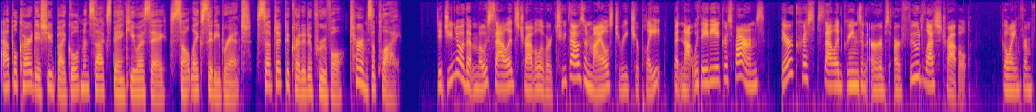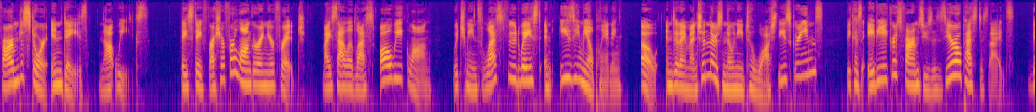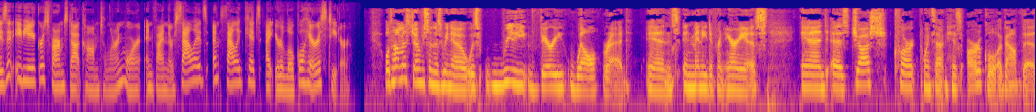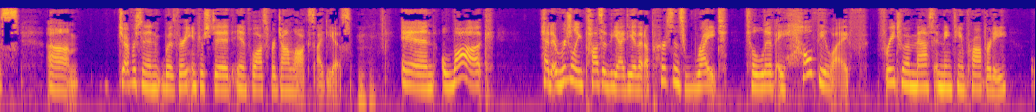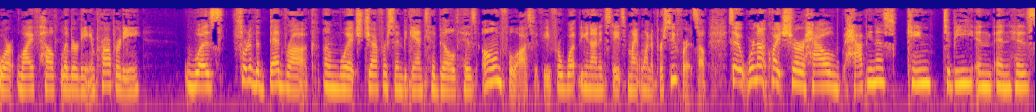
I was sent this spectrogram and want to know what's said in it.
Apple Card issued by Goldman Sachs Bank USA, Salt Lake City branch, subject to credit approval. Terms apply. Did you know that most salads travel over 2,000 miles to reach your plate? But not with 80 Acres Farms. Their crisp salad greens and herbs are food less traveled, going from farm to store in days, not weeks. They stay fresher for longer in your fridge. My salad lasts all week long, which means less food waste and easy meal planning. Oh, and did I mention there's no need to wash these greens? Because 80 Acres Farms uses zero pesticides. Visit 80acresfarms.com to learn more and find their salads and salad kits at your local Harris Teeter. Well, Thomas Jefferson, as we know, was really very well read and in many different areas. And as Josh Clark points out in his article about this, um, Jefferson was very interested in philosopher John Locke's ideas. And Locke had originally posited the idea that a person's right to live a healthy life, free to amass and maintain property, or life, health, liberty, and property, was sort of the bedrock on which Jefferson began to build his own philosophy for what the United States might want to pursue for itself. So we're not quite sure how happiness came to be in, in his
